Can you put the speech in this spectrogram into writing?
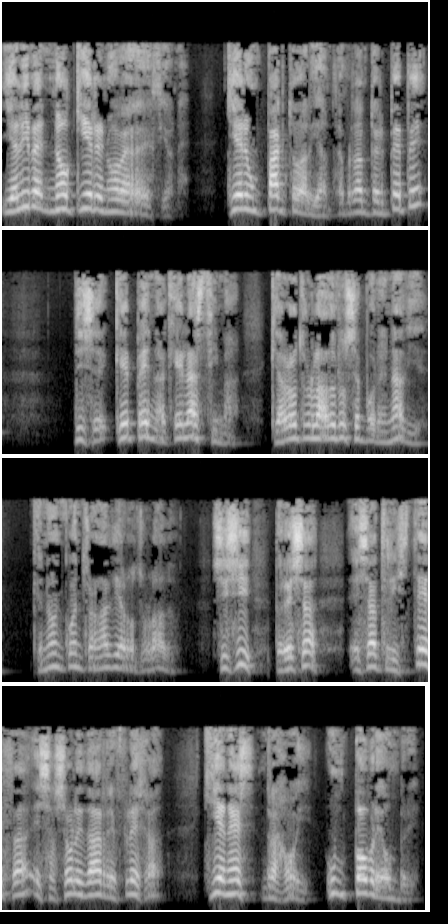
Y el IBEX no quiere nuevas elecciones quiere un pacto de alianza. Por tanto, el PP dice, qué pena, qué lástima, que al otro lado no se pone nadie, que no encuentra a nadie al otro lado. Sí, sí, pero esa, esa tristeza, esa soledad refleja quién es Rajoy, un pobre hombre.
